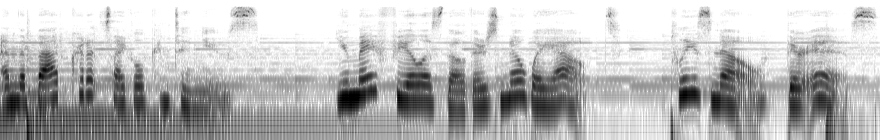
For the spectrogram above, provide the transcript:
and the bad credit cycle continues. You may feel as though there's no way out. Please know there is.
